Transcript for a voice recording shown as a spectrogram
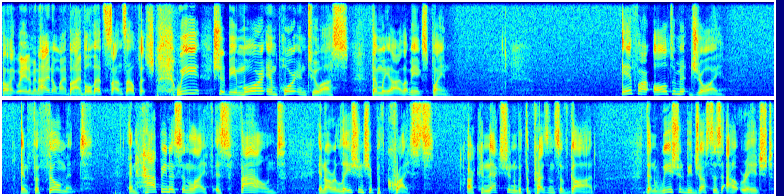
I'm like, wait a minute, I know my Bible. That sounds selfish. We should be more important to us than we are. Let me explain. If our ultimate joy and fulfillment and happiness in life is found in our relationship with Christ, our connection with the presence of God, then we should be just as outraged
